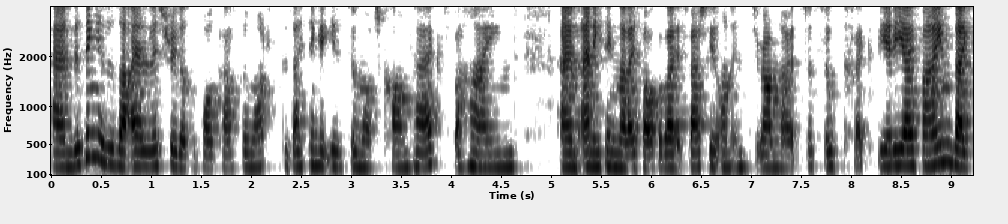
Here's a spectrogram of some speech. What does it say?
And um, the thing is, is that I literally love the podcast so much because I think it gives so much context behind um anything that I talk about, especially on Instagram now. It's just so clickbaity. I find like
